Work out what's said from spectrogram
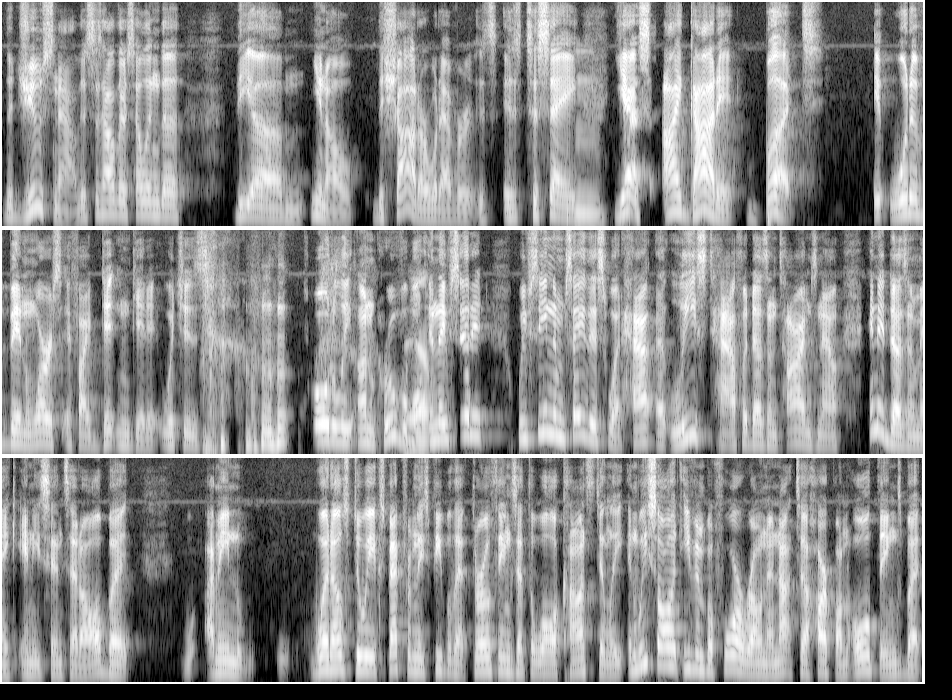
the juice now. This is how they're selling the the um you know the shot or whatever is is to say mm, yes I got it, but it would have been worse if I didn't get it, which is totally unprovable. Yeah. And they've said it. We've seen them say this what ha- at least half a dozen times now, and it doesn't make any sense at all. But I mean, what else do we expect from these people that throw things at the wall constantly? And we saw it even before Rona, not to harp on old things, but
